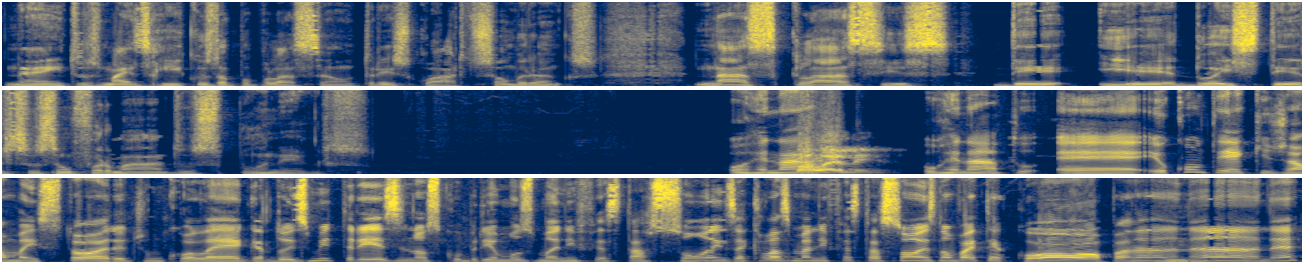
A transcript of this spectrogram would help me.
né, entre os mais ricos da população, três quartos são brancos. Nas classes D e E, dois terços são formados por negros. O Renato, Fala, o Renato é, eu contei aqui já uma história de um colega. 2013 nós cobrimos manifestações, aquelas manifestações, não vai ter Copa, nananã, hum. né?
